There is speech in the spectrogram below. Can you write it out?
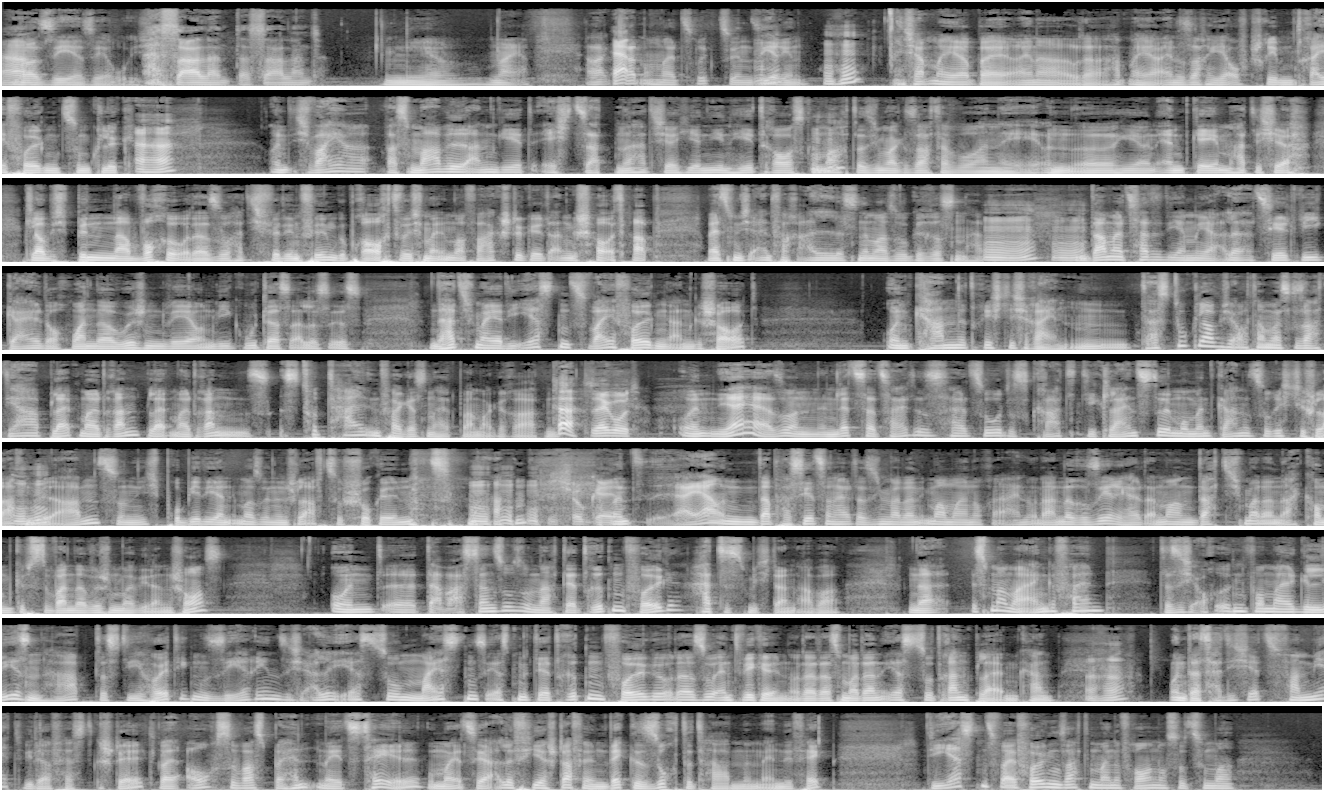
Ja. War sehr, sehr ruhig. Das Saarland, das Saarland. Ja, naja. Aber Ja. gerade nochmal zurück zu den Serien. Mhm. Ich habe mal ja bei einer, oder habe mal ja eine Sache hier aufgeschrieben, drei Folgen zum Glück. Aha. Und ich war ja, was Marvel angeht, echt satt, ne? Hatte ich ja hier nie einen Heat draus Mhm. gemacht, dass ich mal gesagt habe, boah, nee. Und äh, hier ein Endgame hatte ich ja, glaube ich, binnen einer Woche oder so hatte ich für den Film gebraucht, wo ich mal immer verhackstückelt angeschaut habe, weil es mich einfach alles nimmer so gerissen hat. Mhm. Mhm. Und damals hattet ihr mir ja alle erzählt, wie geil doch Wonder Vision wäre und wie gut das alles ist. Und da hatte ich mal ja die ersten zwei Folgen angeschaut und kam nicht richtig rein. Und da hast du, glaube ich, auch damals gesagt, ja, bleib mal dran, bleib mal dran. Es ist total in Vergessenheit bei mal geraten. Ja, sehr gut. Und ja, ja, so und in letzter Zeit ist es halt so, dass gerade die Kleinste im Moment gar nicht so richtig schlafen Mhm. will abends und ich probiere die dann immer so in den Schlaf zu schuckeln und zu machen. Okay. Und ja, ja, und da passiert es dann halt, dass ich mal dann immer mal noch eine oder andere Serie halt anmache. Und dachte ich mal dann, ach komm, gibst du WandaVision mal wieder eine Chance. Und äh, da war es dann so, so nach der dritten Folge hat es mich dann aber. Da ist mir mal eingefallen, dass ich auch irgendwo mal gelesen habe, dass die heutigen Serien sich alle erst so meistens erst mit der dritten Folge oder so entwickeln oder dass man dann erst so dranbleiben kann. Aha. Und das hatte ich jetzt vermehrt wieder festgestellt, weil auch sowas bei Handmaid's Tale, wo wir jetzt ja alle vier Staffeln weggesuchtet haben im Endeffekt, die ersten zwei Folgen sagte meine Frau noch so zu mir,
